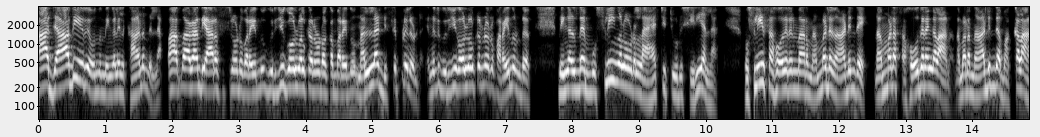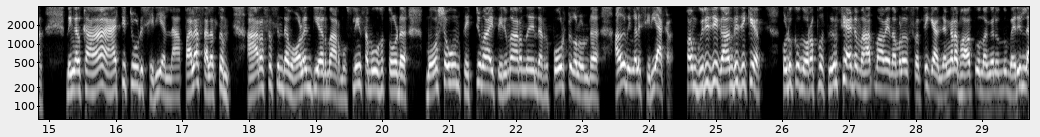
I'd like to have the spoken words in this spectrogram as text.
ആ ജാതീയത ഒന്നും നിങ്ങളിൽ കാണുന്നില്ല. മഹാത്മാഗാന്ധി ആർ എസ് എസിനോട് പറയുന്നു ഗുരുജി ഗോൾവൽക്കറിനോടൊക്കെ പറയുന്നു നല്ല ഡിസിപ്ലിൻ ഉണ്ട്. എന്നിട്ട് ഗുരുജി ഗോൾവൽക്കറിനോട് പറയുന്നുണ്ട് നിങ്ങളുടെ മുസ്ലിങ്ങളോടുള്ള ആറ്റിറ്റ്യൂഡ് ശരിയല്ല. മുസ്ലിം സഹോദരന്മാർ നമ്മുടെ നാടിന്റെ നമ്മുടെ സഹോദരങ്ങളാണ് നമ്മുടെ നാടിന്റെ മക്കളാണ്. നിങ്ങൾക്ക് ആ ആറ്റിറ്റ്യൂഡ് ശരിയല്ല. പല സ്ഥലത്തും ആർ എസ് എസിന്റെ വോളണ്ടിയർമാർ മുസ്ലിം സമൂഹത്തോട് മോശവും തെറ്റുമായി പെരുമാറുന്നതിന്റെ റിപ്പോർട്ടുകളുണ്ട്. അത് നിങ്ങൾ ശരിയാക്കണം. ഇപ്പം ഗുരുജി ഗാന്ധിജിക്ക് കൊടുക്കുന്ന ഉറപ്പ് തീർച്ചയായിട്ടും മഹാത്മാവെ നമ്മൾ ശ്രദ്ധിക്കാം ഞങ്ങളുടെ ഭാഗത്തുനിന്ന് അങ്ങനെയൊന്നും വരില്ല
